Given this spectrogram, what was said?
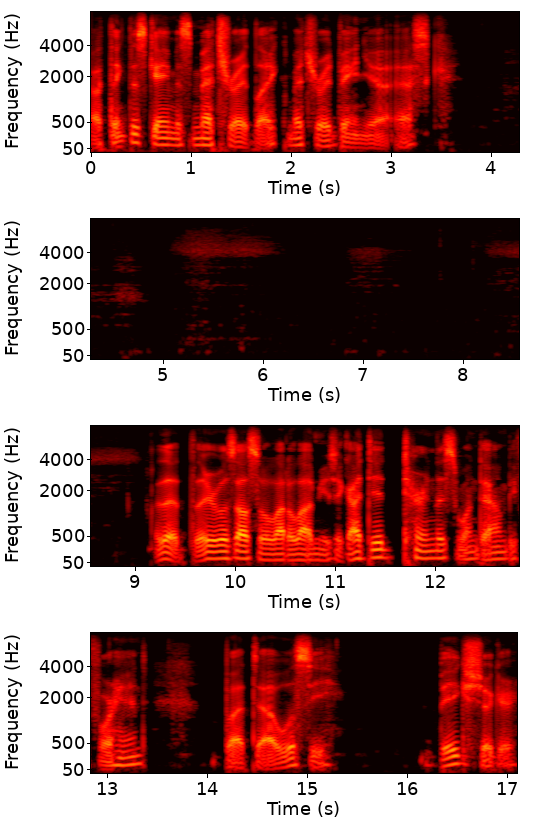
I think this game is Metroid-like, Metroidvania-esque. That there was also a lot of loud music. I did turn this one down beforehand, but uh, we'll see. Big Sugar,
